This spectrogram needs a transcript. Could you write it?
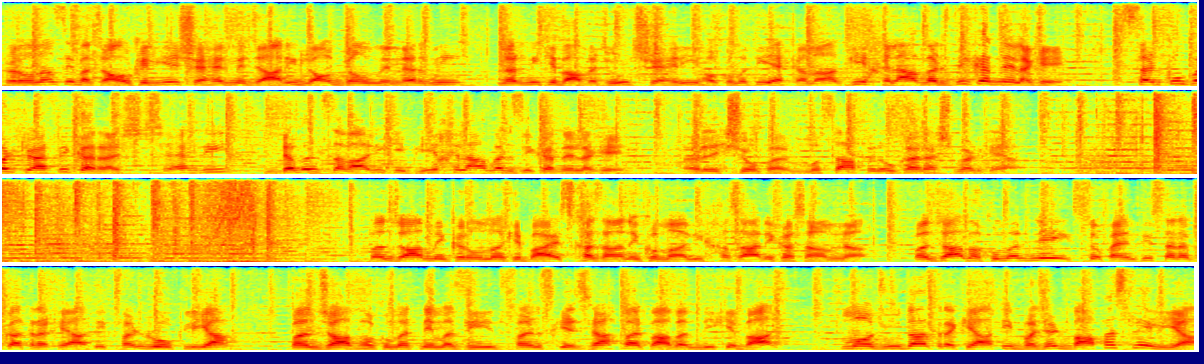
कोरोना से बचाव के लिए शहर में जारी लॉकडाउन में नरमी नरमी के बावजूद शहरी हुकूमती अहकाम की खिलाफ वर्जी करने लगे। सड़कों पर ट्रैफ़िक का रश, शहरी डबल सवारी की भी खिलाफ वर्जी करने लगे। रिक्शों पर मुसाफिरों का रश बढ़ गया। पंजाब में कोरोना के बायस खजाने को माली खसारे का सामना। पंजाब हुकूमत ने 135 अरब का तरक्याती फंड रोक लिया। पंजाब हुकूमत ने मजीद फंड्स के जह पर पाबंदी के बाद मौजूदा तरक्याती बजट वापस ले लिया।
